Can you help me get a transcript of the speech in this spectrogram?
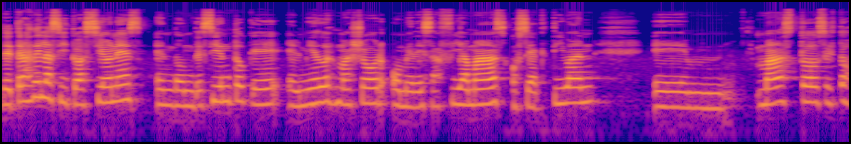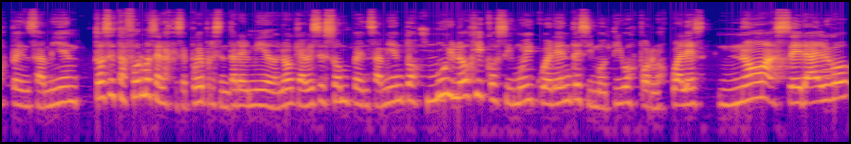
detrás de las situaciones en donde siento que el miedo es mayor o me desafía más o se activan em, más todos estos pensamientos, todas estas formas en las que se puede presentar el miedo, ¿no? que a veces son pensamientos muy lógicos y muy coherentes y motivos por los cuales no hacer algo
